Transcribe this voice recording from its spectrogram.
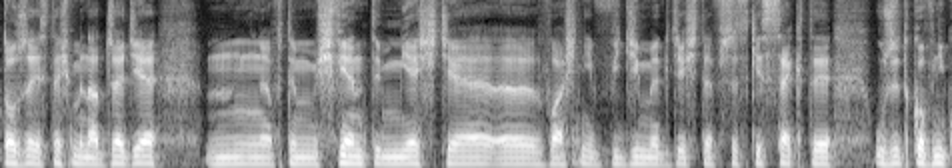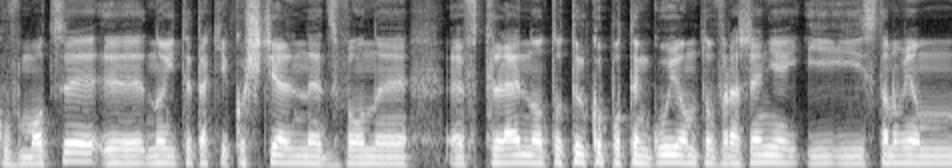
to, że jesteśmy na Jedzie, mm, w tym świętym mieście, e, właśnie widzimy gdzieś te wszystkie sekty użytkowników mocy, e, no i te takie kościelne dzwony e, w tle, no to tylko potęgują to wrażenie i, stanowią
